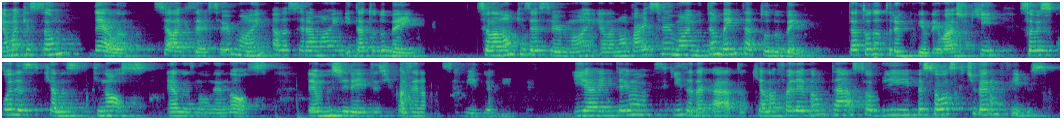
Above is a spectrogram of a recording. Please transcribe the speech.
é uma questão dela. Se ela quiser ser mãe, ela será mãe e tá tudo bem. Se ela não quiser ser mãe, ela não vai ser mãe e também tá tudo bem tá tudo tranquilo. Eu acho que são escolhas que elas, que nós, elas não, né, nós temos direitos de fazer na nossa vida. E aí tem uma pesquisa da Cato que ela foi levantar sobre pessoas que tiveram filhos.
